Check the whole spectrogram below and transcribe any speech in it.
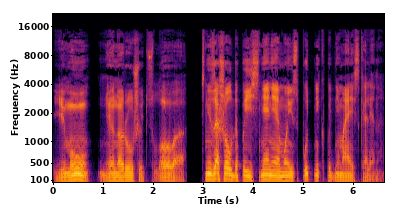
Ему не нарушить слова», — снизошел до пояснения мой спутник, поднимаясь с колена.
